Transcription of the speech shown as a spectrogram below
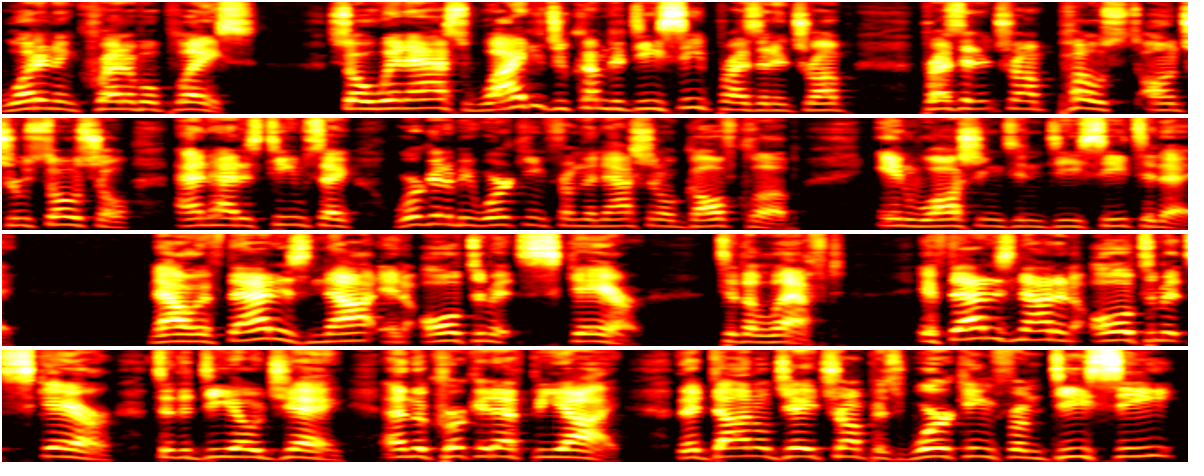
What an incredible place. So when asked why did you come to D.C., President Trump, President Trump posts on Truth Social and had his team say, We're going to be working from the National Golf Club in Washington, D.C. today. Now, if that is not an ultimate scare to the left, if that is not an ultimate scare to the DOJ and the crooked FBI that Donald J. Trump is working from D.C.,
